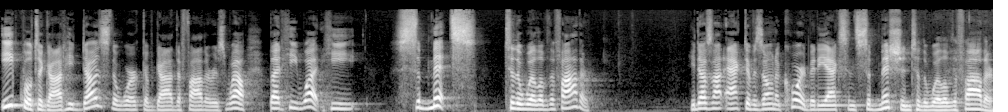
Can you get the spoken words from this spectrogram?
equal to God. He does the work of God the Father as well. But he what? He submits to the will of the Father. He does not act of his own accord, but he acts in submission to the will of the Father.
